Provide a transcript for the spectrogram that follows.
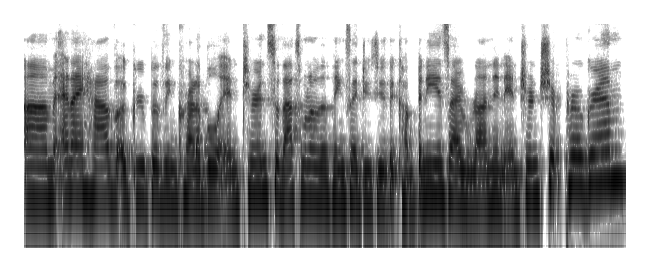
Um, and I have a group of incredible interns. So that's one of the things I do through the company is I run an internship program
